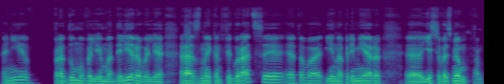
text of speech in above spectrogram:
они продумывали, моделировали разные конфигурации этого. И, например, э, если возьмем там,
